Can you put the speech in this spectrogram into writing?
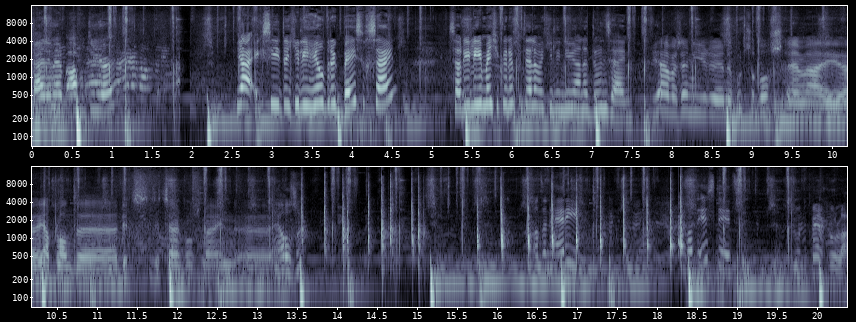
Ga je mee op avontuur? Ja, ik zie dat jullie heel druk bezig zijn. Zouden jullie een beetje kunnen vertellen wat jullie nu aan het doen zijn? Ja, we zijn hier in een voedselbos en wij eh, ja, planten. dit, dit zijn volgens mij eh elzen. Wat een herrie. Wat is dit? Pergola.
